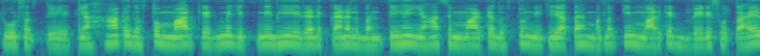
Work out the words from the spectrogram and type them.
टूट सकती है। यहाँ पे दोस्तों मार्केट में जितनी भी रेड कैंडल बनती है, यहाँ से मार्केट दोस्तों नीचे जाता है मतलब कि मार्केट बेरिस होता है।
